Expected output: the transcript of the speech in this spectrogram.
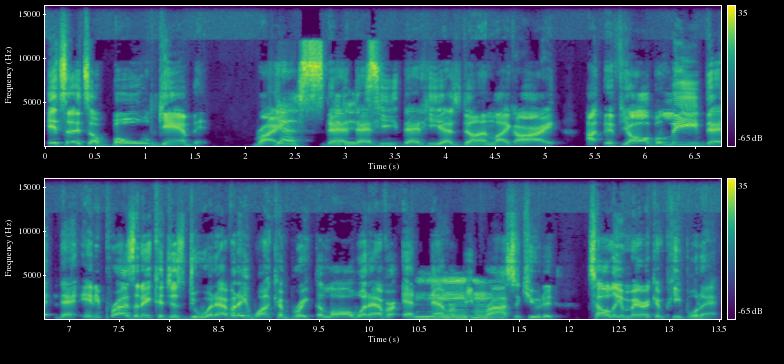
it's a it's a bold gambit, right? Yes, that that he that he has done. Like, all right, I, if y'all believe that that any president could just do whatever they want, can break the law, whatever, and mm-hmm. never be mm-hmm. prosecuted, tell the American people that,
